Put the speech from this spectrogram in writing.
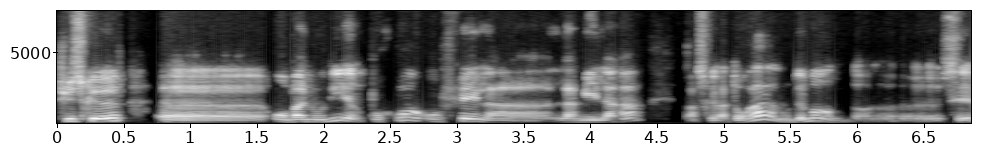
puisque euh, on va nous dire pourquoi on fait la, la Mila, parce que la Torah nous demande, euh, c'est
